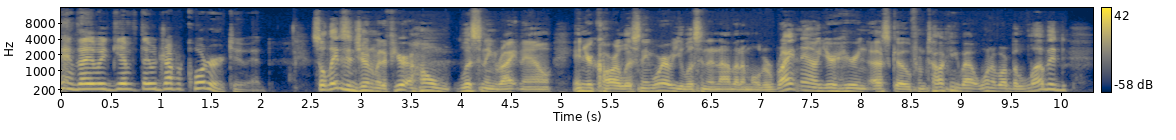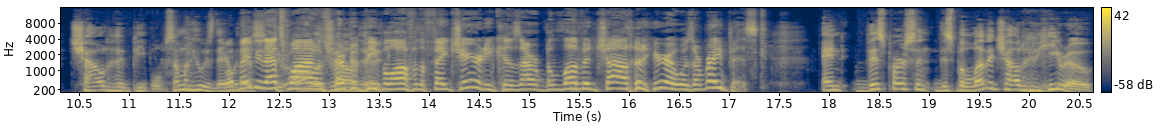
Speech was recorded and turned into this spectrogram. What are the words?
and they would give, they would drop a quarter or two in. So, ladies and gentlemen, if you're at home listening right now, in your car listening, wherever you listen to Now That I'm Older, right now you're hearing us go from talking about one of our beloved childhood people, someone who was there Well, maybe that's why I was ripping people off of the fake charity because our beloved childhood hero was a rapist. And this person, this beloved childhood hero,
